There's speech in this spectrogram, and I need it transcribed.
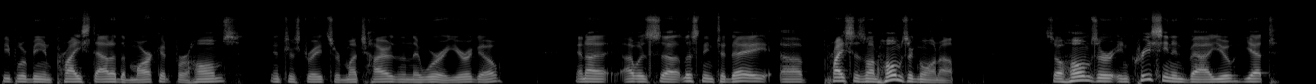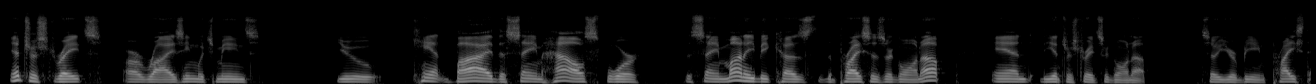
People are being priced out of the market for homes. Interest rates are much higher than they were a year ago. And I, I was uh, listening today, uh, prices on homes are going up. So homes are increasing in value, yet interest rates are rising, which means you can't buy the same house for the same money because the prices are going up and the interest rates are going up. So you're being priced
